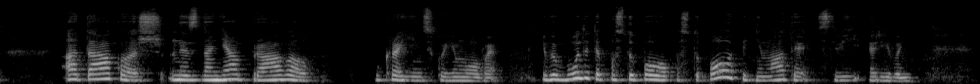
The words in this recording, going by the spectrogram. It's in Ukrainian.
а також незнання правил української мови. І ви будете поступово-поступово піднімати свій рівень.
